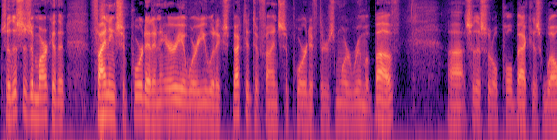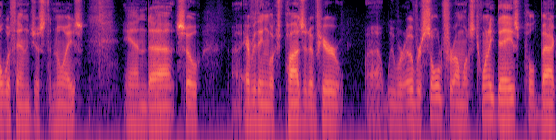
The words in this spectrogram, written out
So this is a market that finding support at an area where you would expect it to find support if there's more room above. Uh, so this will pull back as well within just the noise. And uh, so uh, everything looks positive here. Uh, we were oversold for almost 20 days, pulled back,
